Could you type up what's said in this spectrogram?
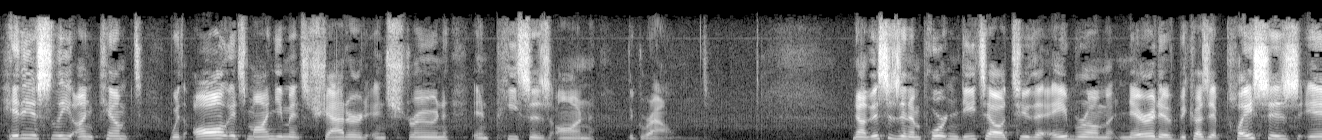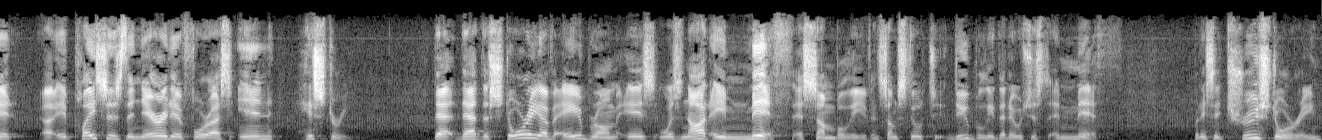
hideously unkempt, with all its monuments shattered and strewn in pieces on the ground. Now, this is an important detail to the Abram narrative because it places it uh, it places the narrative for us in history. That, that the story of Abram is, was not a myth, as some believe, and some still t- do believe that it was just a myth. But it's a true story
